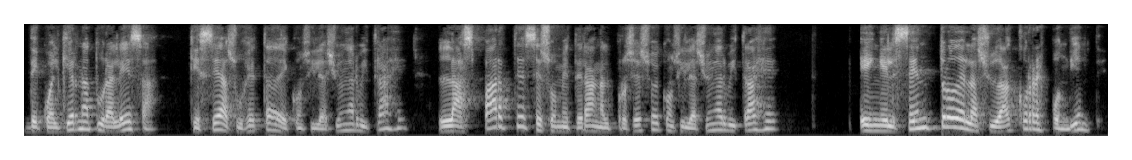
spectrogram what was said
de cualquier naturaleza que sea sujeta de conciliación y arbitraje, las partes se someterán al proceso de conciliación y arbitraje en el centro de la ciudad correspondiente.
